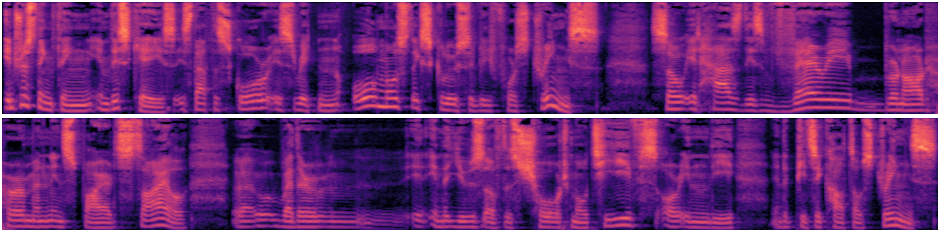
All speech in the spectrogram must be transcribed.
interesting thing in this case is that the score is written almost exclusively for strings So it has this very Bernard Herrmann inspired style, uh, whether in the use of the short motifs or in the in the pizzicato strings.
